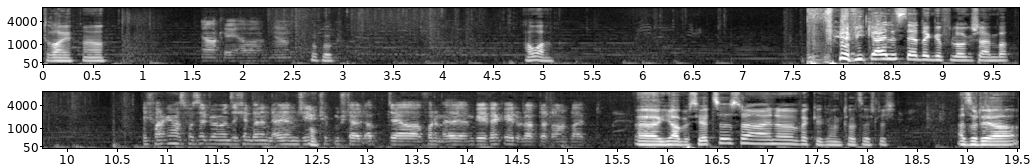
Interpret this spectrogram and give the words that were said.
Drei, ja. Ja, okay, aber ja. Guck, guck. Aua. Wie geil ist der denn geflogen, scheinbar? Ich frage mich, was passiert, wenn man sich hinter einen LMG-Typen stellt, ob der von dem LMG weggeht oder ob der dran bleibt. Äh, ja, bis jetzt ist der eine weggegangen, tatsächlich. Also der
